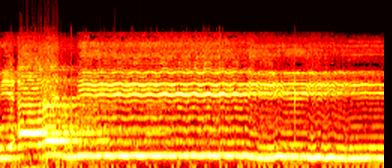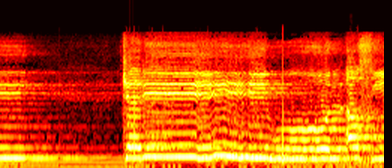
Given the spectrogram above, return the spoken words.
لأني. كريم الأصل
